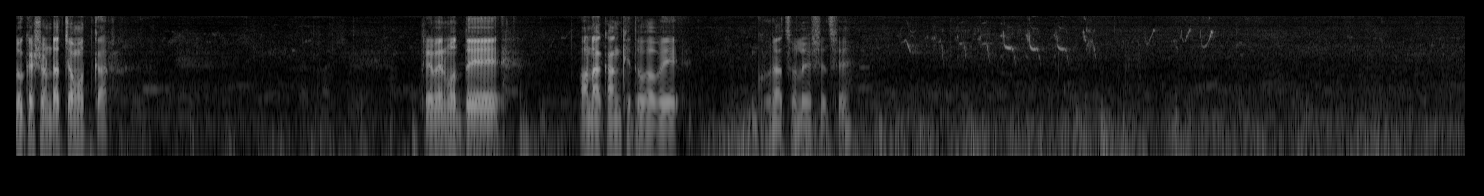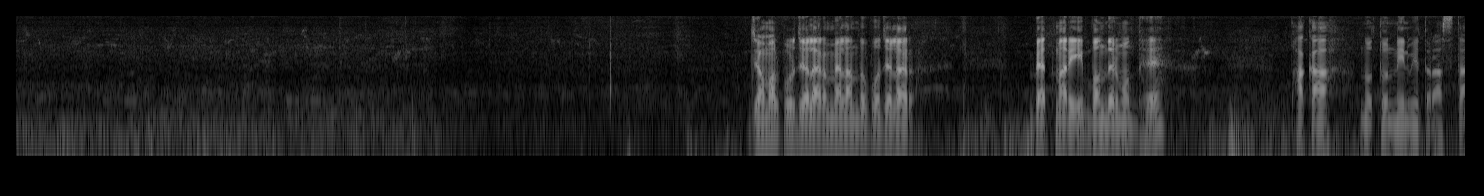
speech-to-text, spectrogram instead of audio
লোকেশনটা চমৎকার। প্রেমের মধ্যে অনাকাঙ্ক্ষিতভাবে ঘোরা চলে এসেছে। জামালপুর জেলার মেলান্দ উপজেলার বেতমারি বন্ধের মধ্যে ফাঁকা নতুন নির্মিত রাস্তা।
